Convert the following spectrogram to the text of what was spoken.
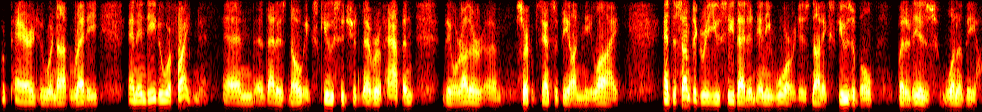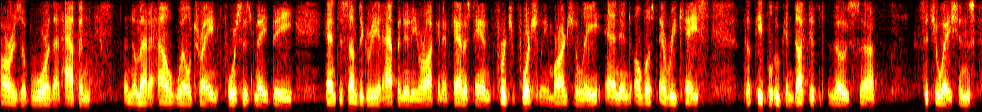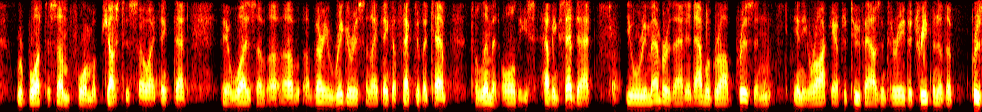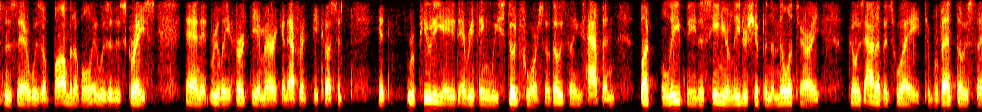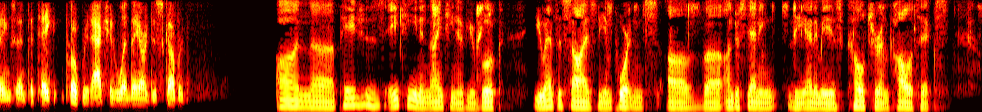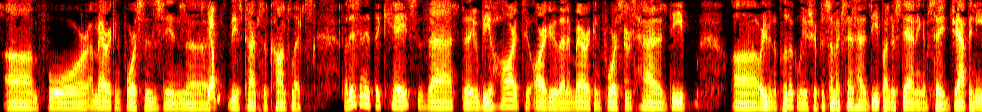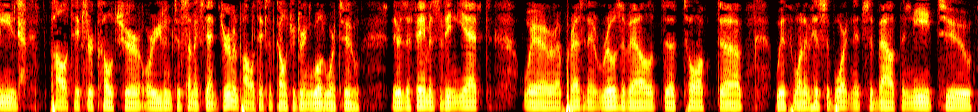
prepared, who were not ready, and indeed who were frightened and that is no excuse. It should never have happened. There were other uh, circumstances beyond My Lai. And to some degree, you see that in any war. It is not excusable, but it is one of the horrors of war that happen no matter how well trained forces may be. And to some degree, it happened in Iraq and Afghanistan, fortunately marginally, and in almost every case, the people who conducted those uh, situations were brought to some form of justice. So I think that there was a, a, a, very rigorous and I think effective attempt to limit all these. Having said that, you will remember that at Abu Ghraib prison in Iraq after 2003, the treatment of the prisoners there was abominable. It was a disgrace, and it really hurt the American effort because it it repudiated everything we stood for. So those things happen, but believe me, the senior leadership in the military goes out of its way to prevent those things and to take appropriate action when they are discovered. On uh, pages 18 and 19 of your book, you emphasize the importance of uh, understanding the enemy's culture and politics um, for American forces in uh, yep. these types of conflicts. But isn't it the case that uh, it would be hard to argue that American forces had a deep, uh, or even the political leadership to some extent, had a deep understanding of, say, Japanese politics or culture, or even to some extent German politics of culture during World War II. There's a famous vignette where uh, President Roosevelt uh, talked uh, with one of his subordinates about the need to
